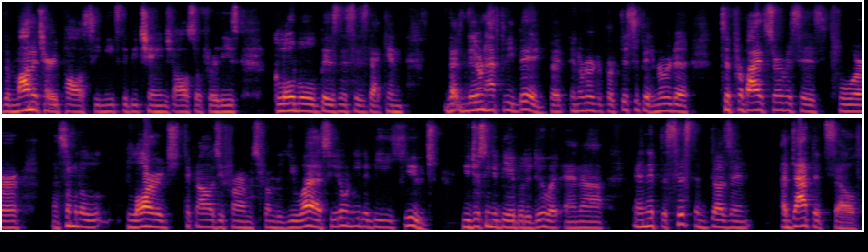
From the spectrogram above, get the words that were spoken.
the monetary policy needs to be changed also for these global businesses that can that they don't have to be big but in order to participate in order to to provide services for uh, some of the large technology firms from the US you don't need to be huge. You just need to be able to do it. And uh and if the system doesn't adapt itself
